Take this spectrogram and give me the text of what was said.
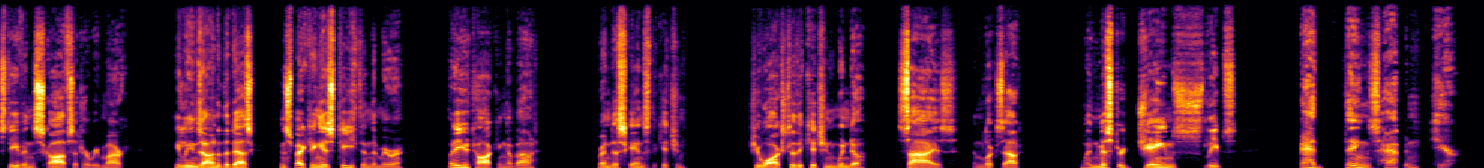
Stephen scoffs at her remark. He leans onto the desk, inspecting his teeth in the mirror. What are you talking about? Brenda scans the kitchen. She walks to the kitchen window, sighs, and looks out. When Mr. James sleeps, bad things happen here.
